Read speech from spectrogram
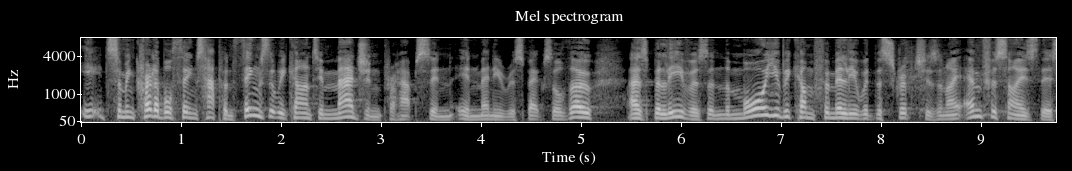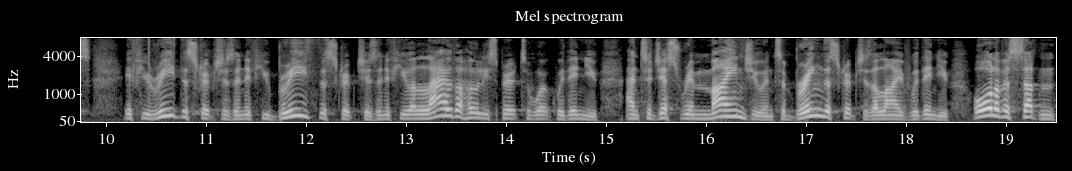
it, some incredible things happen, things that we can't imagine, perhaps, in, in many respects. Although, as believers, and the more you become familiar with the scriptures, and I emphasize this, if you read the scriptures and if you breathe the scriptures and if you allow the Holy Spirit to work within you and to just remind you and to bring the scriptures alive within you, all of a sudden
